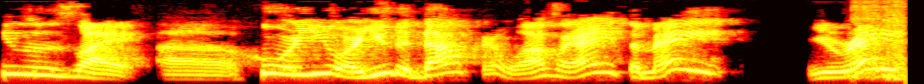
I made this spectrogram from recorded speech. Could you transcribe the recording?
He was like, uh, "Who are you? Are you the doctor?" Well, I was like, "I ain't the maid. You ready?"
